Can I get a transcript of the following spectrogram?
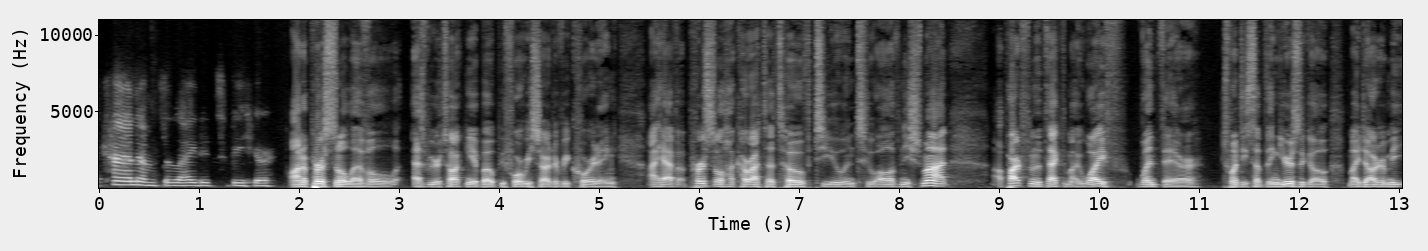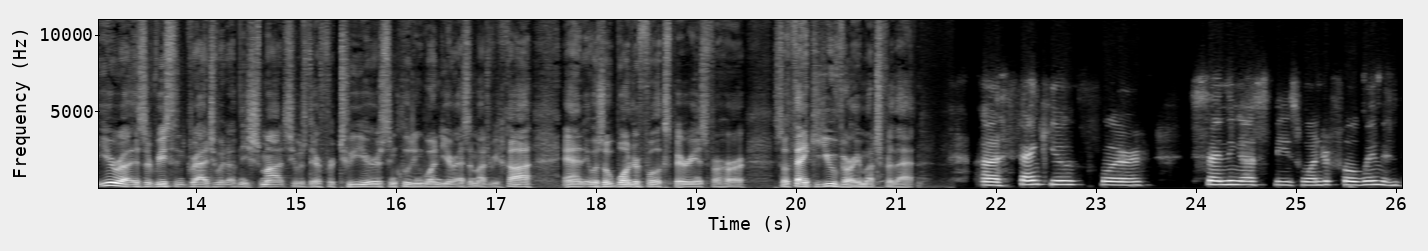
Kahn, I'm delighted to be here. On a personal level, as we were talking about before we started recording, I have a personal hakarat hatov to you and to all of Nishmat. Apart from the fact that my wife went there 20 something years ago, my daughter Meira is a recent graduate of Nishmat. She was there for two years, including one year as a madricha, and it was a wonderful experience for her. So thank you very much for that. Uh, thank you for sending us these wonderful women.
